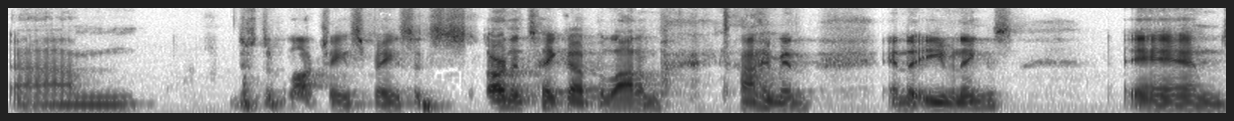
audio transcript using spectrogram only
um, just the blockchain space. It's starting to take up a lot of time in in the evenings, and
